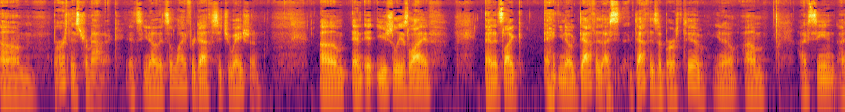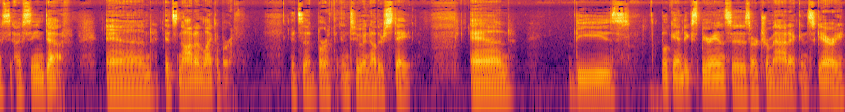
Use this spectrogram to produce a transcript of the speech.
Um, birth is traumatic. It's, you know, it's a life or death situation. Um, and it usually is life. And it's like, you know, death is, death is a birth too, you know. Um, I've seen, I've, I've seen death and it's not unlike a birth. It's a birth into another state. And these bookend experiences are traumatic and scary,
